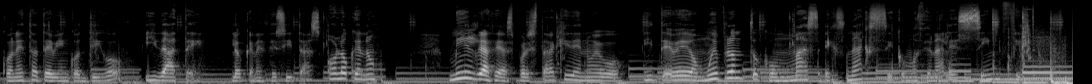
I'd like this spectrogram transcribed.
Conéctate bien contigo y date lo que necesitas o lo que no. Mil gracias por estar aquí de nuevo y te veo muy pronto con más snacks psicoemocionales sin filtro.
